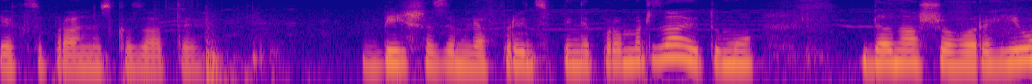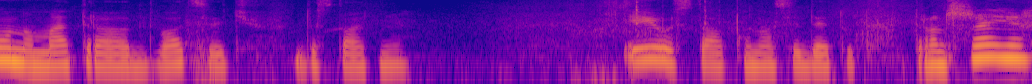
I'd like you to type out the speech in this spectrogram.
як це правильно сказати, більша земля, в принципі, не промерзає, тому до нашого регіону метра 20 достатньо. І ось так у нас іде тут траншея,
